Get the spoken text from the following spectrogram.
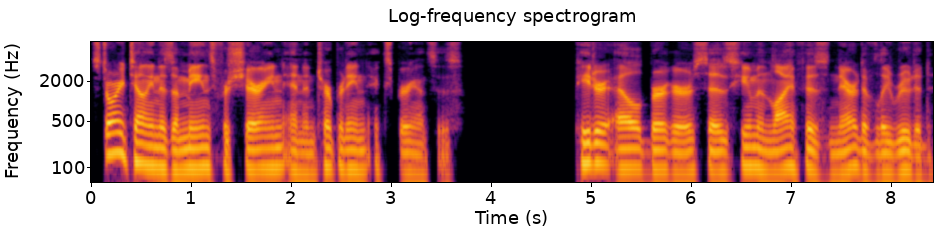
Storytelling is a means for sharing and interpreting experiences. Peter L. Berger says human life is narratively rooted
